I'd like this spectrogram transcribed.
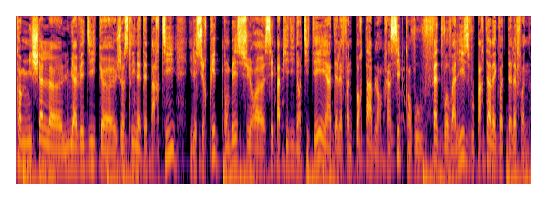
Comme Michel euh, lui avait dit que Jocelyne était partie, il est surpris de tomber sur euh, ses papiers d'identité et un téléphone portable. En principe, quand vous faites vos valises, vous partez avec votre téléphone.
